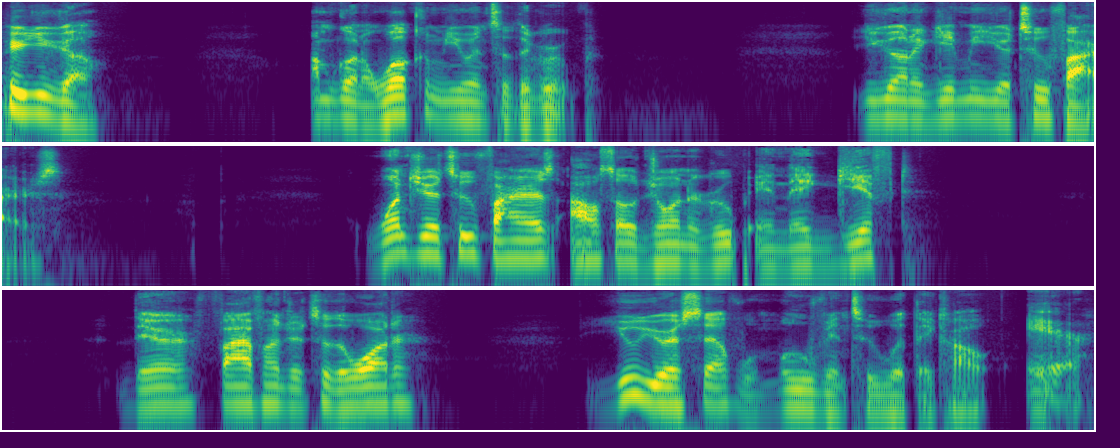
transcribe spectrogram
here you go. I'm going to welcome you into the group. You're going to give me your two fires. Once your two fires also join the group and they gift their 500 to the water, you yourself will move into what they call air.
